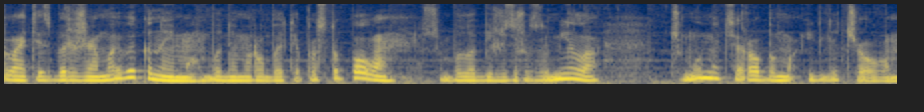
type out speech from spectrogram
Давайте збережемо і виконуємо, будемо робити поступово, щоб було більш зрозуміло, чому ми це робимо і для чого.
